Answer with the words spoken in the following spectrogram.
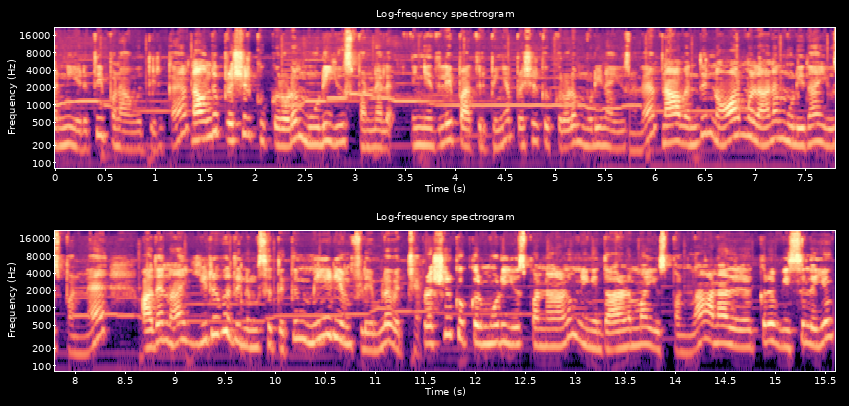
தண்ணி எடுத்து இப்போ நான் ஊற்றிருக்கேன் நான் வந்து ப்ரெஷர் குக்கரோட மூடி யூஸ் பண்ணலை. நீங்கள் இதிலே பார்த்துருப்பீங்க ப்ரெஷர் குக்கரோட மூடி நான் யூஸ் பண்ணல. நான் வந்து நார்மலான மூடி தான் யூஸ் பண்ணேன். அதை நான் இருபது நிமிஷத்துக்கு மீடியம் ஃப்ளேமில் வச்சேன். ப்ரெஷர் குக்கர் மூடி யூஸ் பண்ணாலும் நீங்கள் தாராளமாக யூஸ் பண்ணலாம். ஆனால் அதில் இருக்கிற விசிலையும்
